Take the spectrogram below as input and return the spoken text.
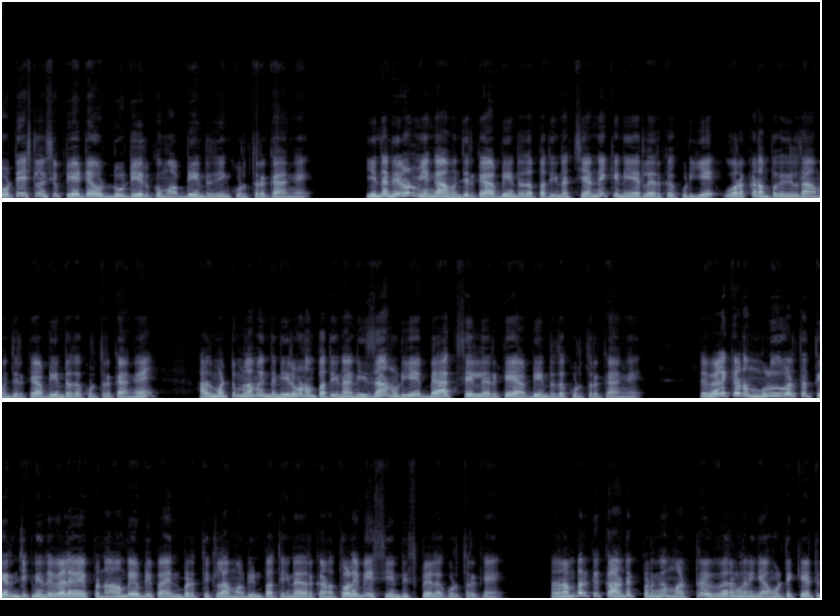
rotational shift eight hour duty இருக்கும் அப்படின்றதையும் கொடுத்துருக்காங்க. இந்த நிறுவனம் எங்கே அமைஞ்சிருக்கு அப்படின்றத பார்த்தீங்கன்னா, சென்னைக்கு நேரில் இருக்கக்கூடிய உரக்கடம் பகுதியில் தான் அமைஞ்சிருக்கு அப்படின்றத கொடுத்துருக்காங்க. அது மட்டும் இல்லாமல் இந்த நிறுவனம் பார்த்தீங்கன்னா, நிசானுடைய பேக் சைடில் இருக்கு அப்படின்றத கொடுத்துருக்காங்க. இந்த வேலைக்கான முழு விவரத்த தெரிஞ்சுக்கணும் இந்த வேலைவாய்ப்பை நாம் எப்படி பயன்படுத்திக்கலாம் அப்படின்னு பார்த்தீங்கன்னா, இதற்கான தொலைபேசியின் டிஸ்பிளேல கொடுத்துருக்கேன். அந்த நம்பருக்கு கான்டாக்ட் பண்ணுங்கள் மற்ற விவரங்களை நீங்கள் அவங்கள்ட்ட கேட்டு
